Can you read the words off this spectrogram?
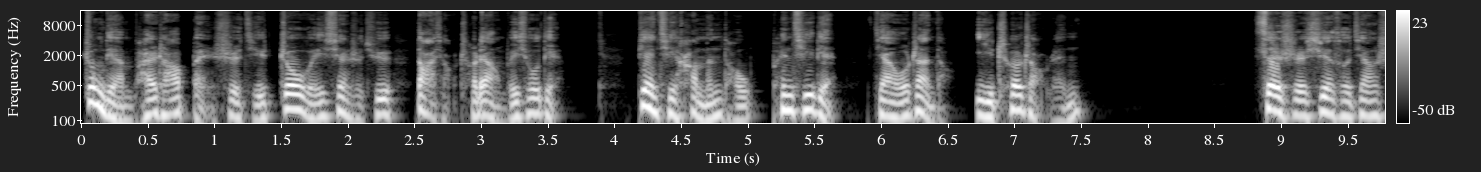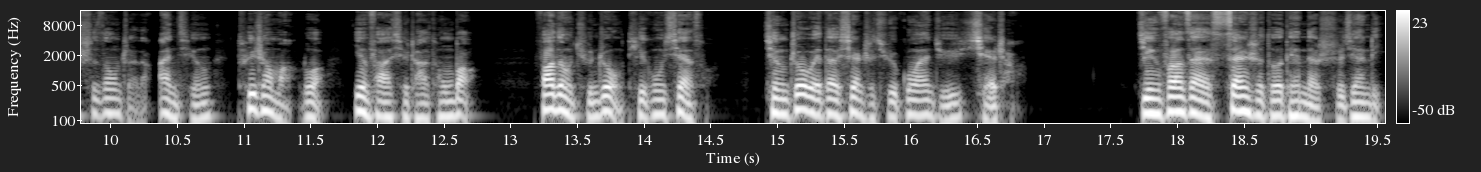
重点排查本市及周围县市区大小车辆维修点、电气焊门头、喷漆点、加油站等，以车找人。四是迅速将失踪者的案情推上网络，印发协查通报，发动群众提供线索，请周围的县市区公安局协查。警方在三十多天的时间里，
